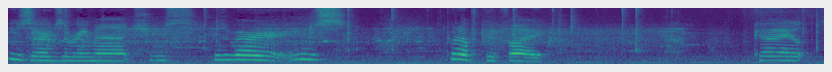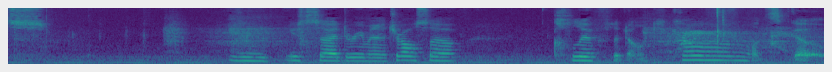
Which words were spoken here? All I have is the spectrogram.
He deserves a rematch. He's he's a very he's put up a good fight. Okay, let's you decide to rematch also. Cliff the Donkey Kong. Let's go.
